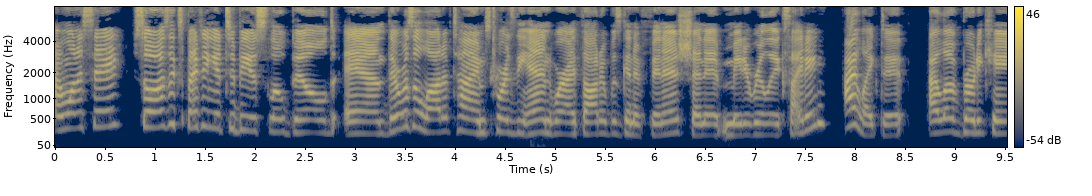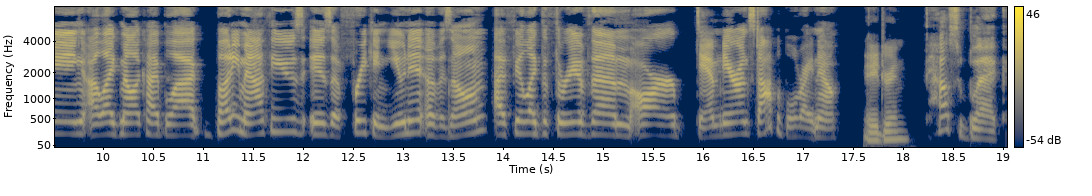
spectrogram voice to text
I want to say. So I was expecting it to be a slow build, and there was a lot of times towards the end where I thought it was going to finish, and it made it really exciting. I liked it. I love Brody King. I like Malakai Black. Buddy Matthews is a freaking unit of his own. I feel like the three of them are damn near unstoppable right now. Adrian? House of Black.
